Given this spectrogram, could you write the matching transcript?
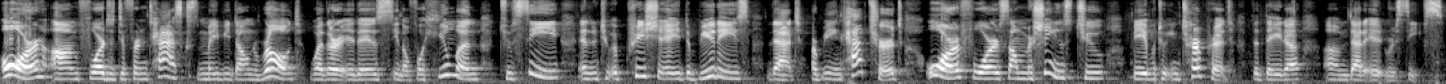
or um, for the different tasks maybe down the road, whether it is you know, for human to see and to appreciate the beauties that are being captured, or for some machines to be able to interpret the data um, that it receives.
